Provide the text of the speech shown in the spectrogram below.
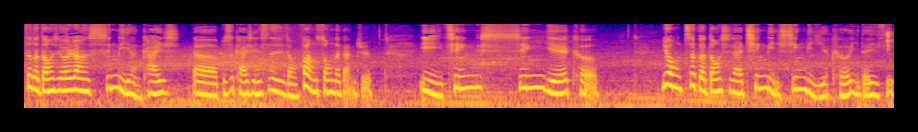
这个东西会让心里很开心，呃，不是开心，是一种放松的感觉。以清。心也可用这个东西来清理心里也可以的意思，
